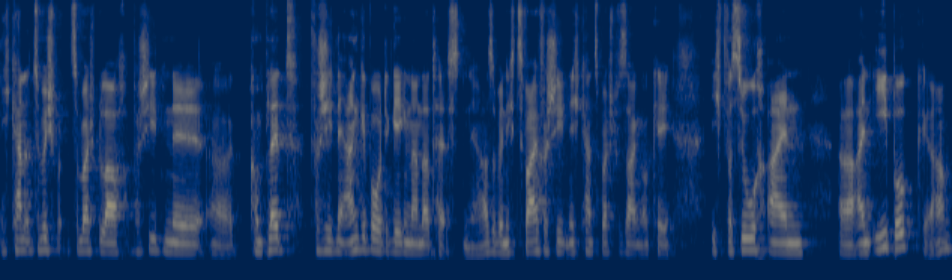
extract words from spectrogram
ich kann zum Beispiel, zum Beispiel auch verschiedene, äh, komplett verschiedene Angebote gegeneinander testen. Ja? Also wenn ich zwei verschiedene, ich kann zum Beispiel sagen, okay, ich versuche ein äh, ein E-Book, ja,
